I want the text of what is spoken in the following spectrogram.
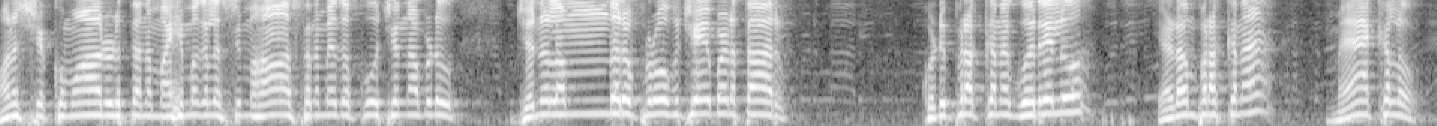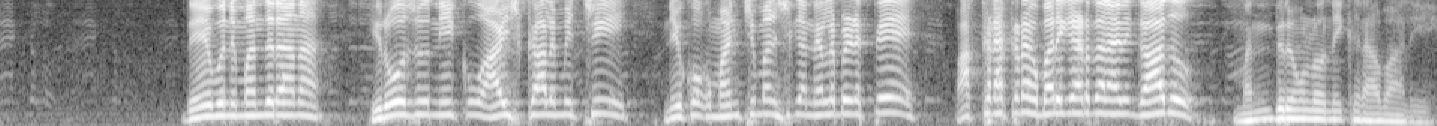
మనుష్య కుమారుడు తన మహిమగల సింహాసనం మీద కూర్చున్నప్పుడు జనులందరూ ప్రోగు చేయబడతారు. కుడి ప్రక్కన గొర్రెలు ఎడం ప్రక్కన మేకలు. దేవుని మందిరాన ఈరోజు నీకు ఆయుష్కాలం ఇచ్చి నీకు ఒక మంచి మనిషిగా నిలబెడితే అక్కడక్కడ బరిగెడతానని కాదు మందిరంలోనికి రావాలి.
